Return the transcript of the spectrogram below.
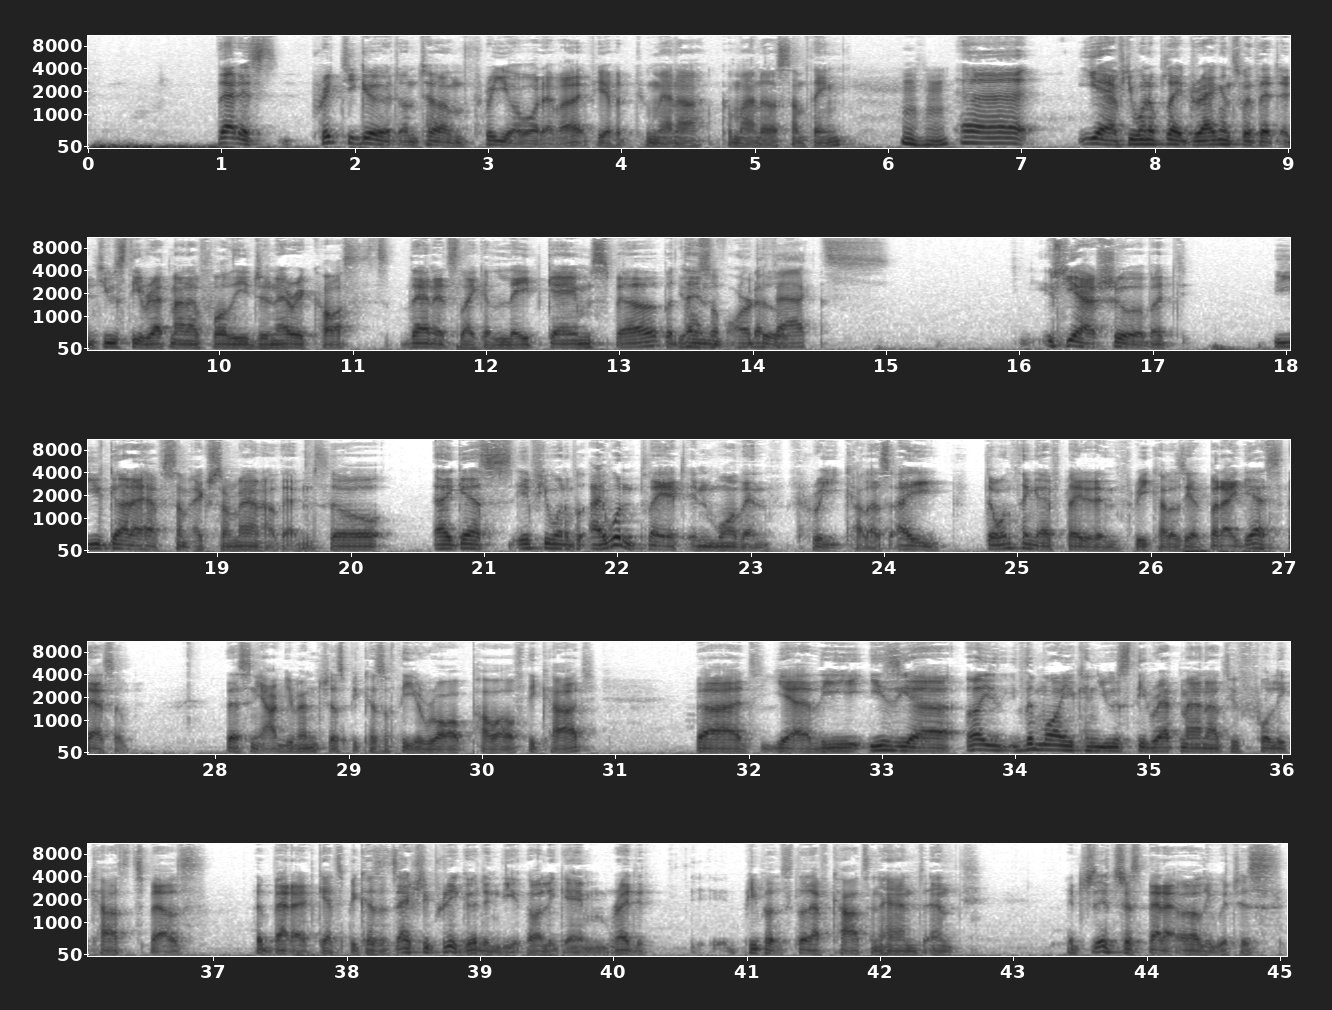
that is pretty good on turn three or whatever. If you have a two mana commander or something. Uh, yeah, if you want to play dragons with it and use the red mana for the generic costs, then it's like a late game spell. But You then also have people- artifacts. yeah, sure, but you gotta have some extra mana then. So I guess if you want to, I wouldn't play it in more than three colors. I don't think I've played it in three colors yet, but I guess there's a there's an argument just because of the raw power of the card. But yeah, the easier, oh, or the more you can use the red mana to fully cast spells, the better it gets because it's actually pretty good in the early game, right? It, people still have cards in hand, and it's it's just better early, which is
